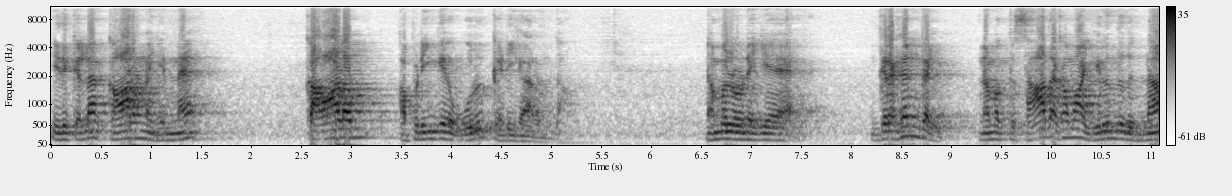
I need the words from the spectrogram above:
இதுக்கெல்லாம் காரணம் என்ன? காலம் அப்படிங்கிற ஒரு கடிகாரம் தான் நம்மளுடைய கிரகங்கள் நமக்கு சாதகமா இருந்ததுன்னா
